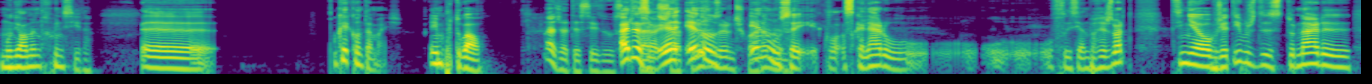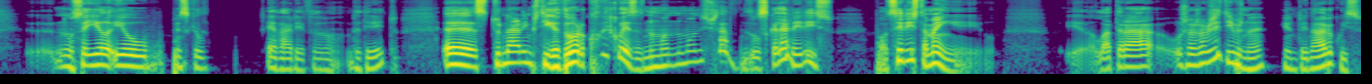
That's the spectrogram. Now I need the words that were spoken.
mundialmente reconhecida. Eh, o que é que conta mais? Em Portugal, vai já ter sido Atenção, secretário de eu- eu não- governos, Eu não sei, é se calhar o, o, o Feliciano Barreiros Duarte tinha objetivos de se tornar, eh, não sei, eu, eu penso que ele é da área do, de Direito, eh, se tornar investigador, qualquer coisa, numa, numa universidade. Ou se calhar era isso. Pode ser isso também. Lá terá os seus objetivos, não é? Eu não tenho nada a ver com isso.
